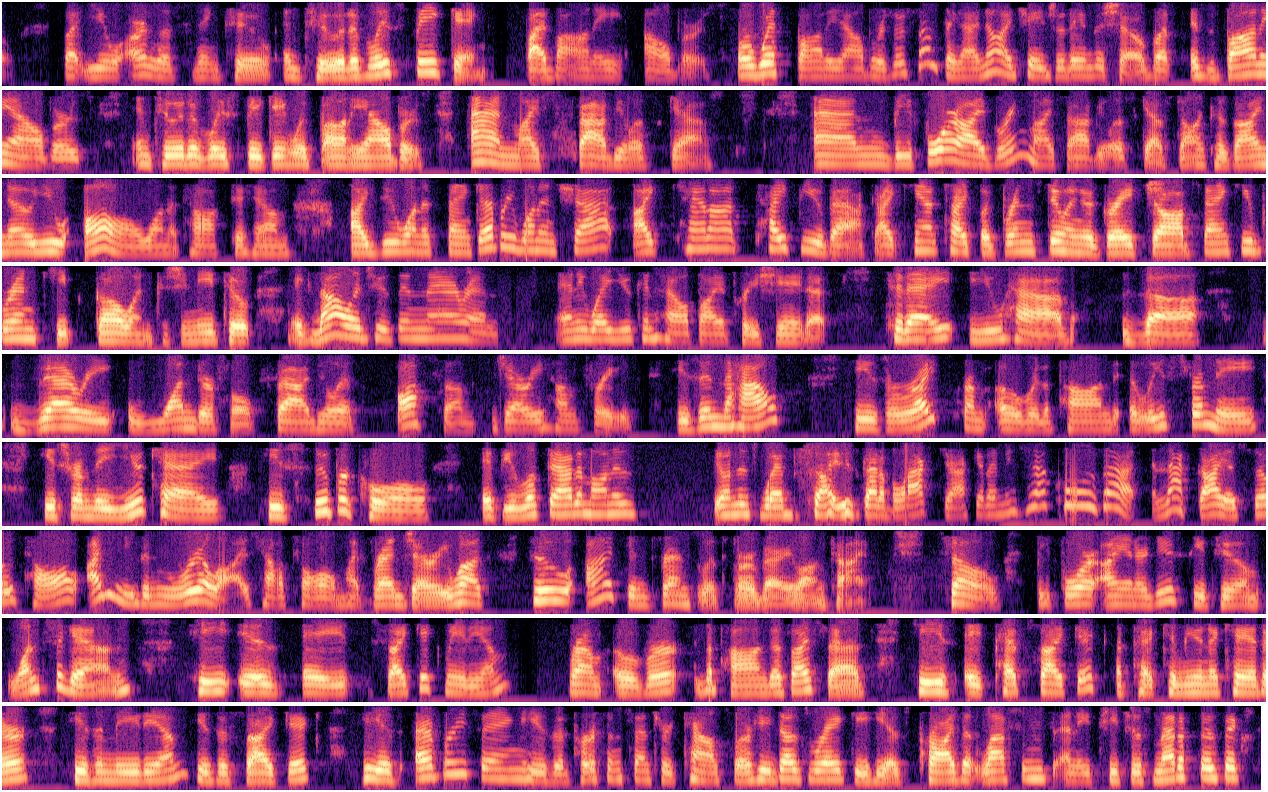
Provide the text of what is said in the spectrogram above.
but you are listening to Intuitively Speaking by Bonnie Albers or with Bonnie Albers or something. I know I changed the name of the show, but it's Bonnie Albers, Intuitively Speaking with Bonnie Albers and my fabulous guests. And before I bring my fabulous guest on, because I know you all want to talk to him, I do want to thank everyone in chat. I cannot type you back. I can't type, but Bryn's doing a great job. Thank you, Bryn. Keep going because you need to acknowledge who's in there and any way you can help, I appreciate it. Today you have the very wonderful, fabulous, awesome Jerry Humphreys. He's in the house. He's right from over the pond, at least from me. He's from the UK. He's super cool. If you looked at him on his on his website, he's got a black jacket. I mean, how cool is that? And that guy is so tall. I didn't even realize how tall my friend Jerry was, who I've been friends with for a very long time. So before I introduce you to him, once again, he is a psychic medium from over the pond, as I said. He's a pet psychic, a pet communicator. He's a medium. He's a psychic. He is everything. He's a person-centered counselor. He does Reiki. He has private lessons and he teaches metaphysics.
